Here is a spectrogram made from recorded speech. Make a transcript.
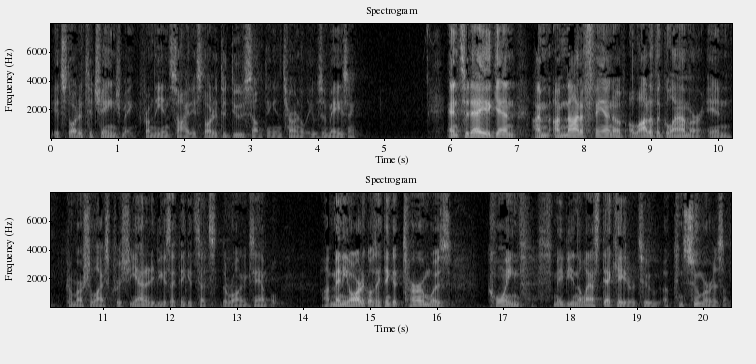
it started to change me from the inside. It started to do something internally. It was amazing. And today, again, I'm, I'm not a fan of a lot of the glamour in commercialized Christianity because I think it sets the wrong example. Uh, many articles, I think a term was coined maybe in the last decade or two, a consumerism,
